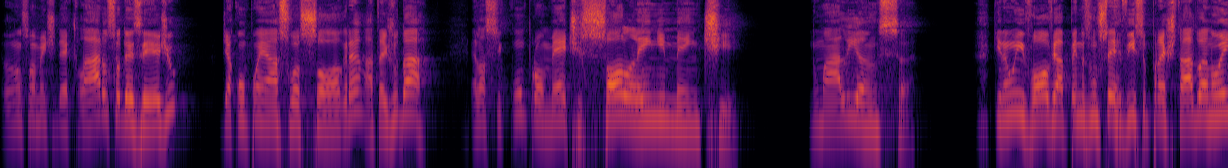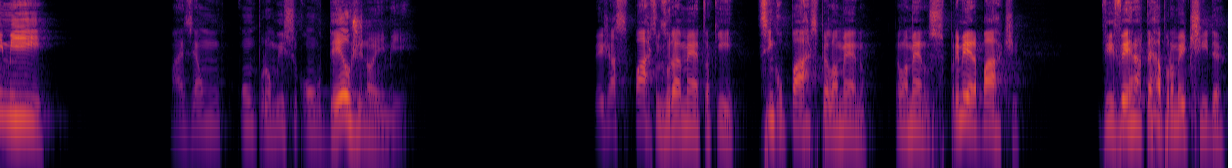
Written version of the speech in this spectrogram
Ela não somente declara o seu desejo de acompanhar a sua sogra até Judá, ela se compromete solenemente numa aliança que não envolve apenas um serviço prestado a Noemi, mas é um compromisso com o Deus de Noemi. Veja as partes do juramento aqui, cinco partes pelo menos, pelo menos. Primeira parte, viver na terra prometida,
